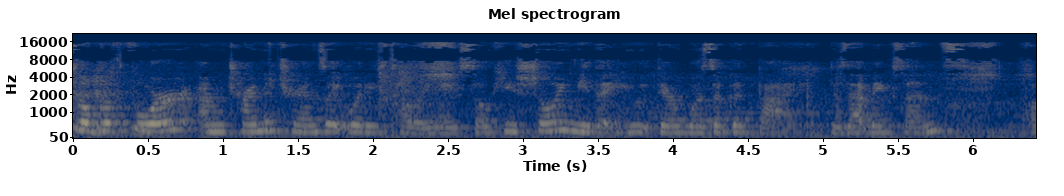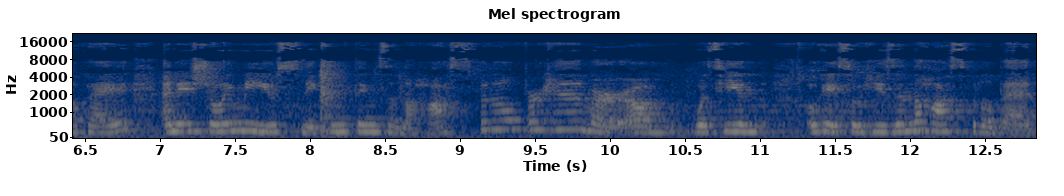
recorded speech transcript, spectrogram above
So before, I'm trying to translate what he's telling me. So he's showing me that you there was a goodbye. Does that make sense? Okay. And he's showing me you sneaking things in the hospital for him, or um, was he in? Okay, so he's in the hospital bed,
